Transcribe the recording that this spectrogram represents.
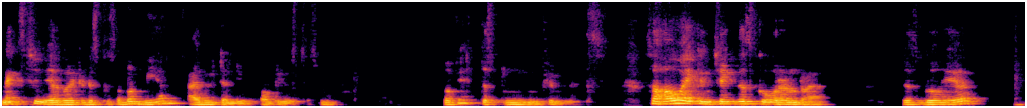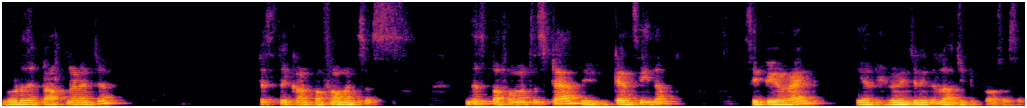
next we are going to discuss about VM. I will tell you how to use this one. Okay, just in a few minutes. So how I can check this core and RAM? Just go here, go to the task manager. Just click on performances. This performances tab, you can see the CPU right here it will be mentioning the logical processor.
